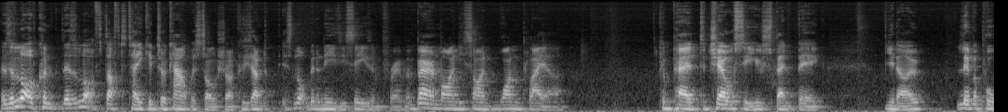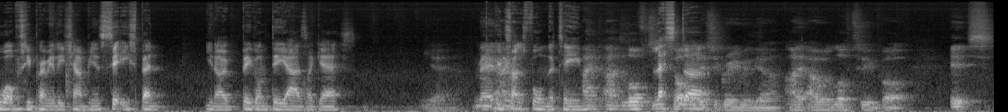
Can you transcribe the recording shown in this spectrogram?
There's a lot of con- there's a lot of stuff to take into account with Solskjaer because he's had it's not been an easy season for him. And bear in mind he signed one player compared to Chelsea who spent big you know. Liverpool were obviously Premier League champions. City spent you know big on Dias I guess. Yeah. Mate, I, transformed the team I'd, I'd love to Leicester- totally disagree with you. I, I would love to, but it's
